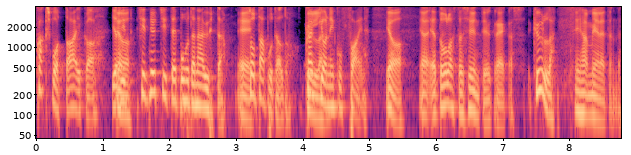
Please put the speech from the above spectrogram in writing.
kaksi vuotta aikaa. Ja sitten sit nyt siitä ei puhuta enää yhtään. Ei. Se on taputeltu. Kaikki Kyllä. on niin kuin fine. Joo, ja, ja tulosta syntyy Kreikassa. Kyllä. Ihan mieletöntä.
